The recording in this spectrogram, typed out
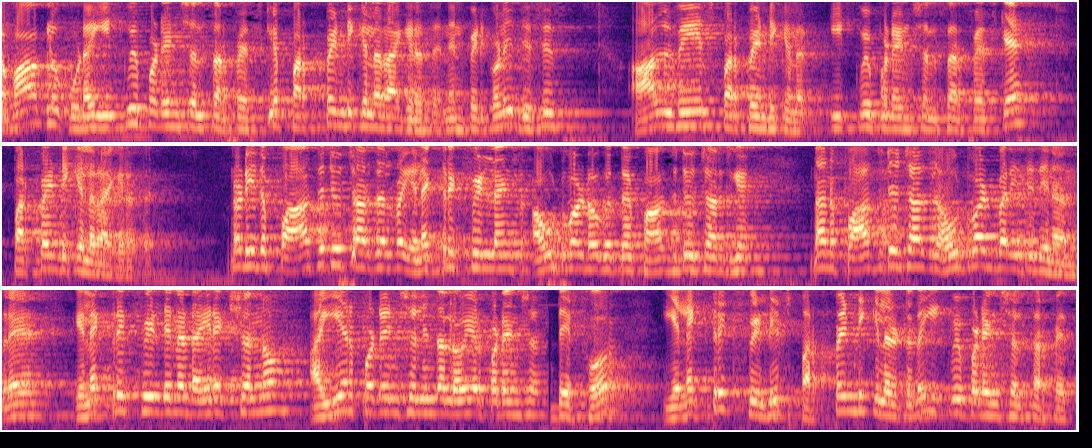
ಯಾವಾಗಲೂ ಕೂಡ ಈಕ್ವಿಪೊಟೆನ್ಷಿಯಲ್ ಸರ್ಫೇಸ್ಗೆ ಪರ್ಪೆಂಡಿಕ್ಯುಲರ್ ಆಗಿರುತ್ತೆ. ನೆನ್ಪಿಟ್ಕೊಳ್ಳಿ this is always perpendicular equipotential ಸರ್ಫೇಸ್ಗೆ ಪರ್ಪೆಂಡಿಕ್ಯುಲರ್ ಆಗಿರುತ್ತೆ. ನೋಡಿ, ಇದು ಪಾಸಿಟಿವ್ ಚಾರ್ಜ್ ಅಲ್ವಾ? ಎಲೆಕ್ಟ್ರಿಕ್ ಫೀಲ್ಡ್ ಲೈನ್ಸ್ ಔಟ್ವರ್ಡ್ ಹೋಗುತ್ತೆ ಪಾಸಿಟಿವ್ ಚಾರ್ಜ್ಗೆ ನಾನು ಪಾಸಿಟಿವ್ ಚಾರ್ಜ್ಗೆ ಔಟ್ವರ್ಡ್ ಬರೀತಿದ್ದೀನಿ ಅಂದರೆ ಎಲೆಕ್ಟ್ರಿಕ್ ಫೀಲ್ಡಿನ ಡೈರೆಕ್ಷನ್ನು ಹೈಯರ್ ಪೊಟೆನ್ಷಿಯಲಿಂದ lower potential therefore electric field is perpendicular to the equipotential surface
